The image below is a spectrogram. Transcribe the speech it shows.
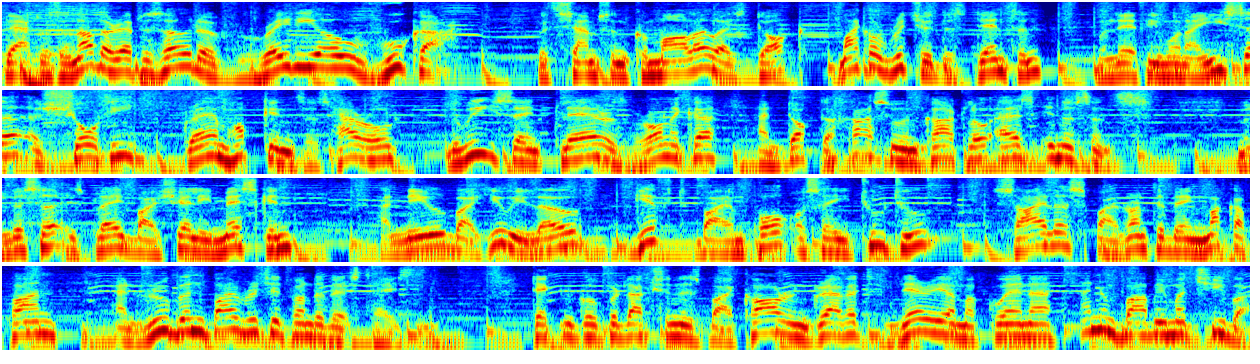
That was another episode of Radio VUKA with Samson Kumalo as Doc, Michael Richard as Denton, Malefi Monaisa as Shorty, Graham Hopkins as Harold, Louise St. Clair as Veronica, and Dr. Chasu Nkatlo as Innocence. Melissa is played by Shelley Meskin, Anil by Huey Lowe, Gift by Mpo Osei Tutu, Silas by Rantebeng Makapan, and Ruben by Richard van der Westhuizen. Technical production is by Karen Gravett, Neria Makwena, and Mbabi Machiba.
